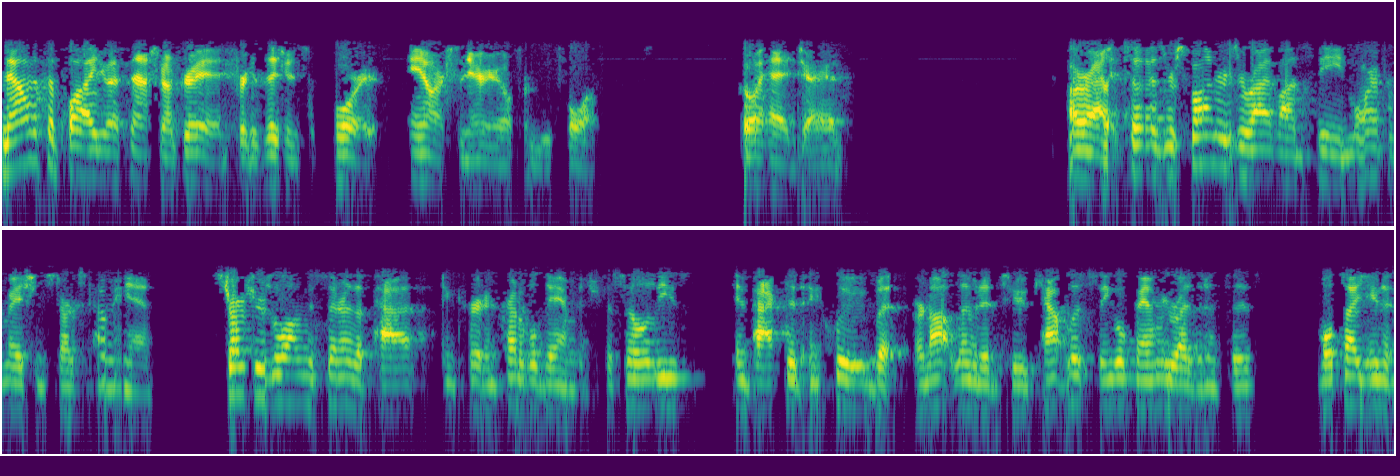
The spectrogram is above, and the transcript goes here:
Now let's apply U.S. National Grid for decision support in our scenario from before. Go ahead, Jared. All right, so as responders arrive on scene, more information starts coming in. Structures along the center of the path incurred incredible damage. Facilities impacted include, but are not limited to, countless single-family residences, multi-unit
